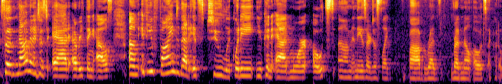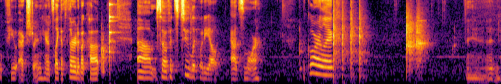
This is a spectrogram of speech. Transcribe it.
So now I'm going to just add everything else. Um, if you find that it's too liquidy, you can add more oats. Um, and these are just like Bob red red mill oats. I put a few extra in here. It's like a third of a cup. Um, so if it's too liquidy, I'll add some more. The garlic. And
